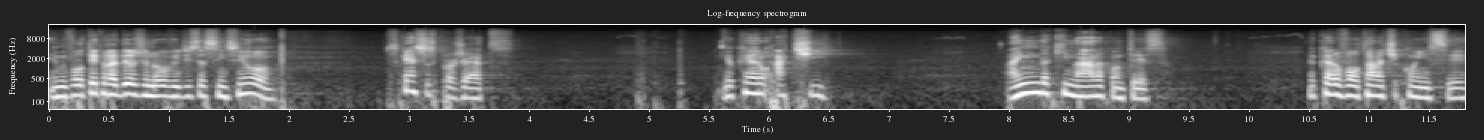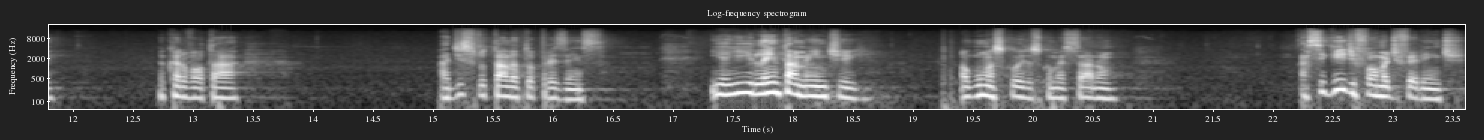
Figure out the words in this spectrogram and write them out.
eu me voltei para Deus de novo e disse assim: Senhor, esquece os projetos. Eu quero a Ti, ainda que nada aconteça. Eu quero voltar a Te conhecer. Eu quero voltar a desfrutar da Tua presença. E aí, lentamente, algumas coisas começaram a seguir de forma diferente.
